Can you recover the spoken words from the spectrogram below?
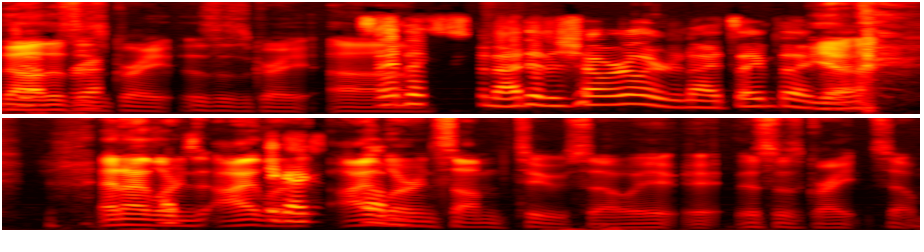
no, this is great. This is great. Uh, same thing. I did a show earlier tonight. Same thing. Yeah. and I learned I I learned I, some. learned some too. So it, it, this is great. So,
